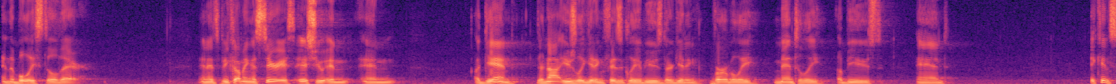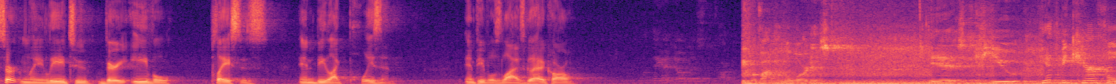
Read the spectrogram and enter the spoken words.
and the bully's still there. And it's becoming a serious issue. And, and again, they're not usually getting physically abused, they're getting verbally, mentally abused. And it can certainly lead to very evil places and be like poison in people's lives. Go ahead, Carl. One thing I noticed people about the Lord is is if you you have to be careful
